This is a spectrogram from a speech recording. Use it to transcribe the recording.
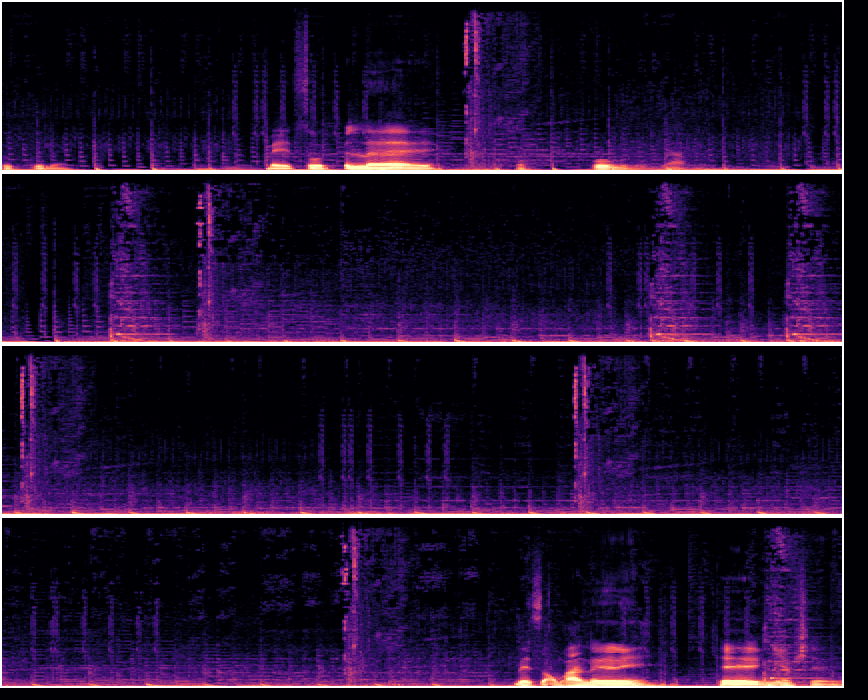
สุดไปเลยเบสสุดไปเลย โอ้โหยากเลยเบสสองพันเลยนี่ เท่เงียบเฉย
